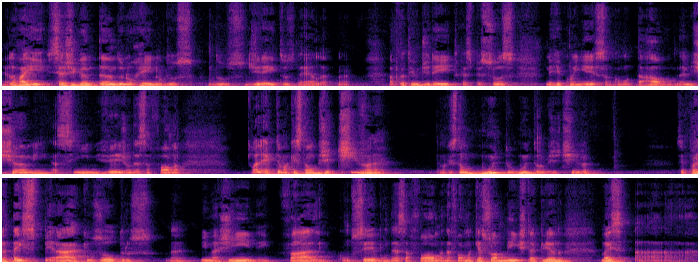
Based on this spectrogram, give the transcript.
Ela vai se agigantando no reino dos, dos direitos dela. Né? Ah, porque eu tenho direito que as pessoas me reconheçam como tal, né? me chamem assim, me vejam dessa forma. Olha, é que tem uma questão objetiva, né? Tem uma questão muito, muito objetiva. Você pode até esperar que os outros né, imaginem, falem, concebam dessa forma, da forma que a sua mente está criando, mas a,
